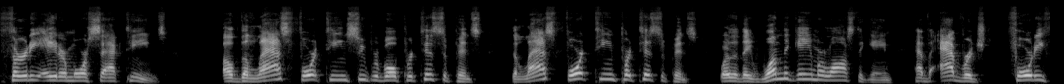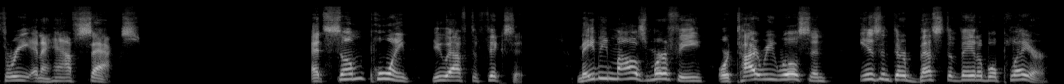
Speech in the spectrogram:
38 or more sack teams. Of the last 14 Super Bowl participants, the last 14 participants, whether they won the game or lost the game, have averaged 43 and a half sacks. At some point, you have to fix it. Maybe Myles Murphy or Tyree Wilson isn't their best available player.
